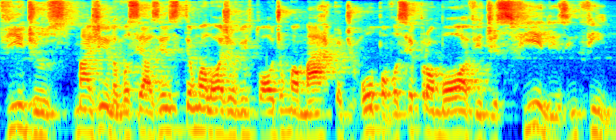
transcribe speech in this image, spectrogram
vídeos. Imagina, você às vezes tem uma loja virtual de uma marca de roupa, você promove desfiles, enfim.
